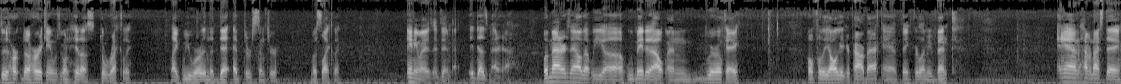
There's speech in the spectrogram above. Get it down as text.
the the hurricane was going to hit us directly. Like we were in the de- epicenter, most likely. Anyways, it didn't matter. It does matter now. What matters now that we uh, we made it out and we're okay. Hopefully, y'all get your power back. And thank you for letting me vent. And have a nice day.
